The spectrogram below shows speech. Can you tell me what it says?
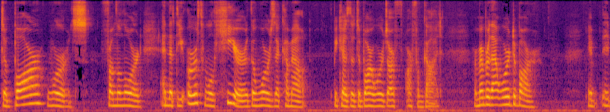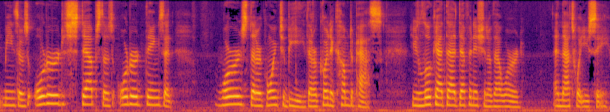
debar words from the Lord, and that the earth will hear the words that come out because the debar words are, are from God. Remember that word debar. It, it means those ordered steps, those ordered things that words that are going to be, that are going to come to pass. You look at that definition of that word, and that's what you see.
